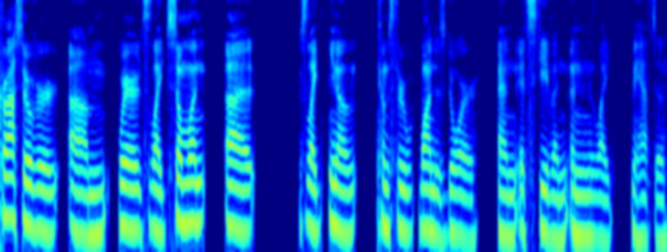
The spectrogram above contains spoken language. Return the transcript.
crossover um, where it's like someone, uh, it's like you know, comes through Wanda's door and it's Steven and like they have to.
